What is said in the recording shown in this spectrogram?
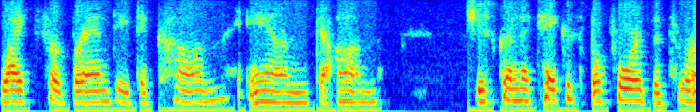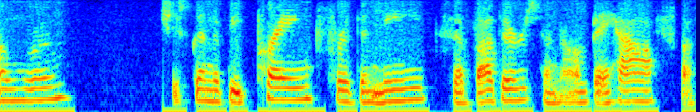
like for Brandy to come, and um, she's going to take us before the throne room. She's going to be praying for the needs of others and on behalf of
